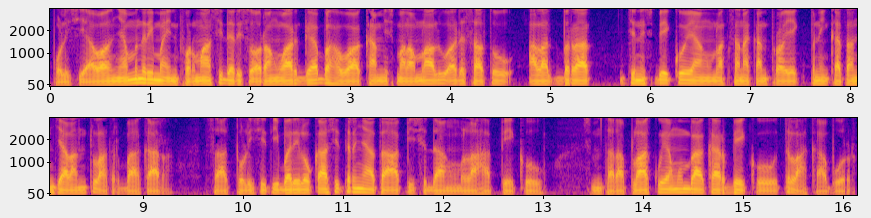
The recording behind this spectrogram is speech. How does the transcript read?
Polisi awalnya menerima informasi dari seorang warga bahwa Kamis malam lalu ada satu alat berat jenis beko yang melaksanakan proyek peningkatan jalan telah terbakar. Saat polisi tiba di lokasi ternyata api sedang melahap beko. Sementara pelaku yang membakar beko telah kabur.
